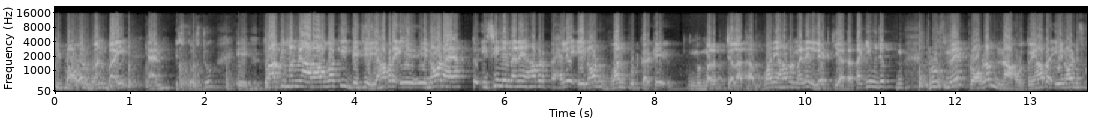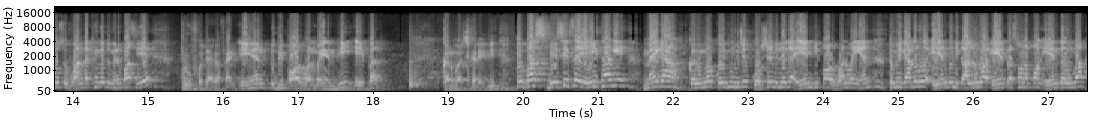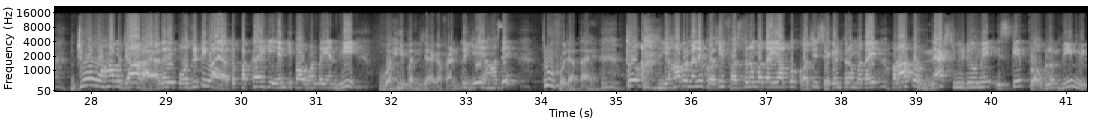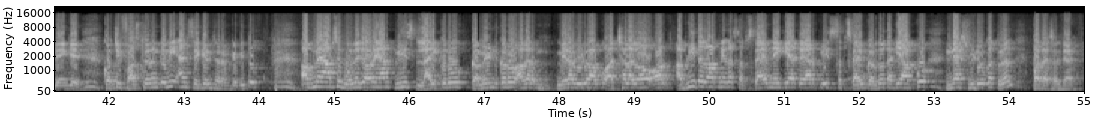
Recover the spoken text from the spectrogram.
की power one by n equal to a तो आपके मन में आ रहा होगा कि देखिए, यहाँ पर ए नॉट आया तो इसीलिए मैंने यहाँ पर पहले ए नॉट वन पुट करके मतलब चला था। वन यहाँ पर मैंने लेट किया था, ताकि मुझे प्रूफ में प्रॉब्लम ना हो। तो यहाँ पर ए नॉट इसको वन रखेंगे तो मेरे पास ये प्रूफ हो जाएगा friend a n to the power one by n भी ए पर कन्वर्ज करेगी। तो बस बेसिक सा यही था कि मैं क्या करूँगा, कोई भी मुझे क्वेश्चन मिलेगा एन की पावर वन बाई एन तो मैं क्या करूँगा एन को निकाल लूँगा n plus one upon n करूँगा। जो वहाँ पर जा रहा है, अगर ये पॉजिटिव आया तो पक्का है कि एन की पावर वन बाई एन भी वहीं पर ही जाएगा फ्रेंड तो ये यहाँ से प्रूफ हो जाता है। तो यहाँ पर मैंने कौची फ़र्स्ट थ्योरम बताई, आपको कौची सेकंड थ्योरम बताई, और आपको नेक्स्ट वीडियो में इसके प्रॉब्लम भी मिलेंगे। कौची फ़र्स्ट थ्योरम के भी एंड सेकंड थ्योरम के भी। तो अब मैं आपसे बोलने जा रहा हूँ, यार प्लीज़ लाइक करो कमेंट करो। अगर मेरा वीडियो आपको अच्छा लगा हो, और अभी तक आपने अगर सब्सक्राइब नहीं किया तो यार प्लीज़ सब्सक्राइब कर दो, ताकि आपको नेक्स्ट वीडियो का तुरंत पता चल जाए।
